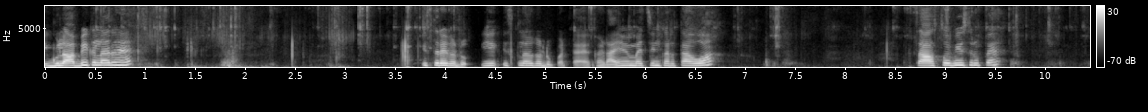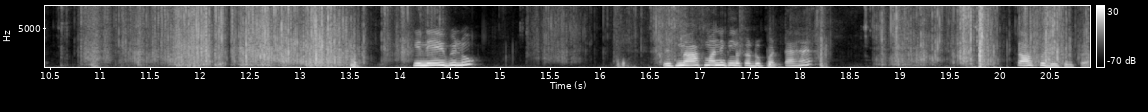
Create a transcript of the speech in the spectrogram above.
ये गुलाबी कलर है। इस तरह का ये इस कलर का दुपट्टा है। कढ़ाई में मैचिंग करता हुआ। सात सौ बीस रुपये ये नेवी ब्लू। इसमें आसमानी कलर का दुपट्टा है। सात सौ बीस रुपये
